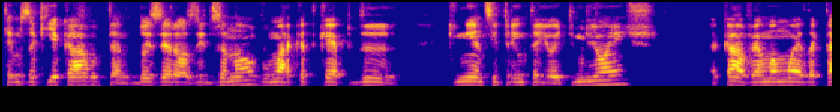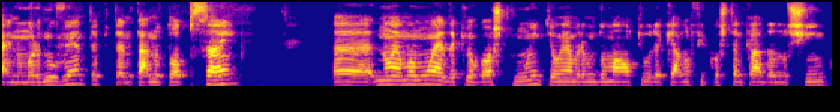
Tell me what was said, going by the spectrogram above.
temos aqui a cava, portanto 2,19€, o market cap de 538 milhões, a cava é uma moeda que está em número 90, portanto está no top 100, uh, ah, não é uma moeda que eu gosto muito, eu lembro-me de uma altura que ela não ficou estancada nos 5,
